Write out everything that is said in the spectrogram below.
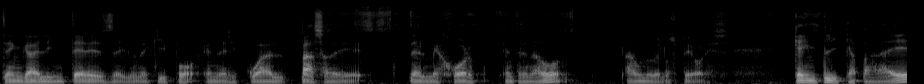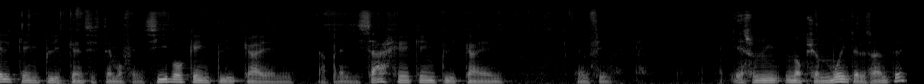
tenga el interés de ir a un equipo en el cual pasa de, del mejor entrenador a uno de los peores. ¿Qué implica para él? ¿Qué implica en sistema ofensivo? ¿Qué implica en aprendizaje? ¿Qué implica en, en fin? Es una opción muy interesante,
